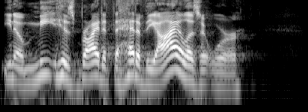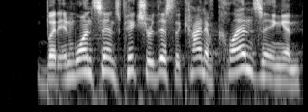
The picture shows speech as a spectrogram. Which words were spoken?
you know, meet his bride at the head of the aisle, as it were. But in one sense, picture this the kind of cleansing and,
